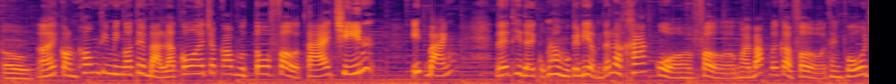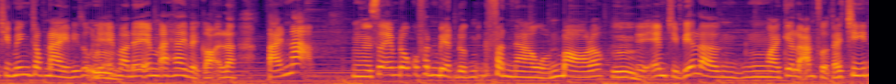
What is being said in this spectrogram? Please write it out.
ừ Đấy, còn không thì mình có thể bảo là cô ơi cho con một tô phở tái chín ít bánh Đấy thì đấy cũng là một cái điểm rất là khác của phở ngoài Bắc với cả phở ở thành phố Hồ Chí Minh trong này. Ví dụ như Ừ. em vào đây em hay phải gọi là tái nạm. Ngày xưa em đâu có phân biệt được những phần nào của con bò đâu. Ừ. Thì em chỉ biết là ngoài kia là ăn phở tái chín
